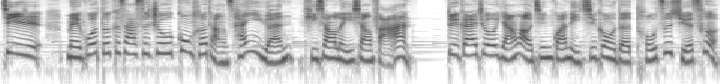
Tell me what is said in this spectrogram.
近日，美国德克萨斯州共和党参议员提交了一项法案，对该州养老金管理机构的投资决策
